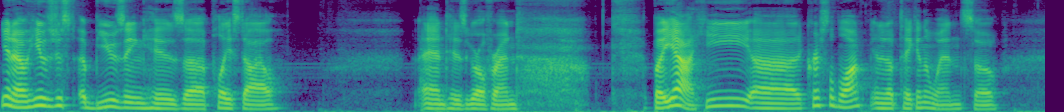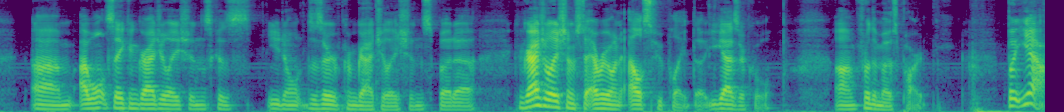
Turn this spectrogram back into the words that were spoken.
you know, he was just abusing his uh, and his girlfriend. But yeah, he uh, Chris LeBlanc ended up taking the win. So um, I won't say congratulations because you don't deserve congratulations. But uh, congratulations to everyone else who played though. You guys are cool um, for the most part. But yeah,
